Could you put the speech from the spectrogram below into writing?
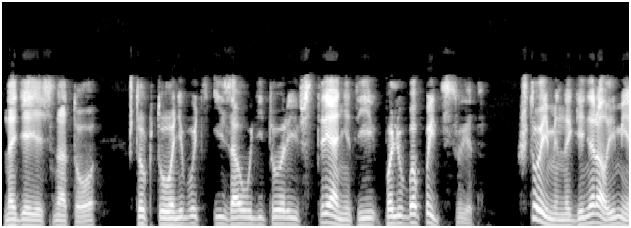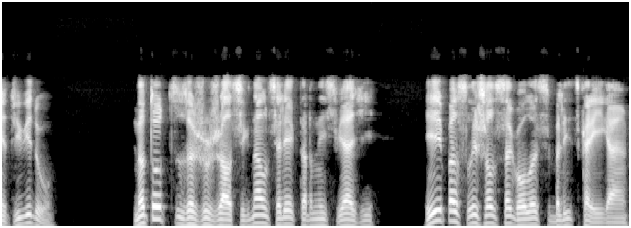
надеясь на то, что кто-нибудь из аудитории встрянет и полюбопытствует, что именно генерал имеет в виду. Но тут зажужжал сигнал селекторной связи, и послышался голос Блицкарига.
